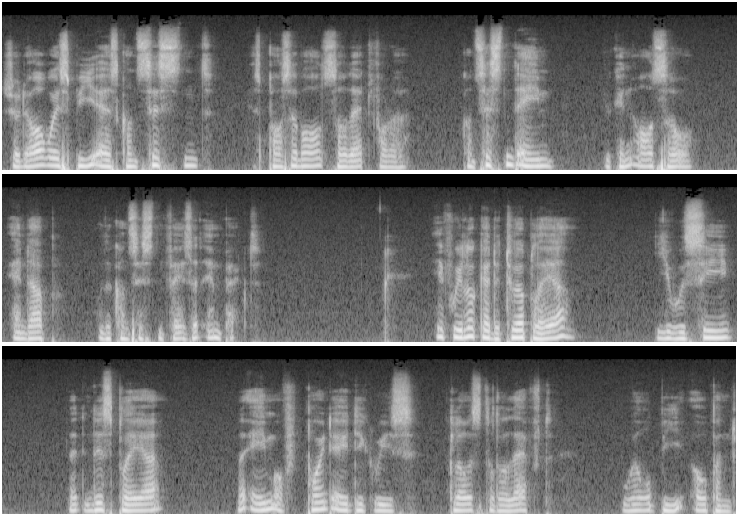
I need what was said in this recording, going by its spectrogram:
should always be as consistent as possible so that for a consistent aim you can also end up with a consistent face at impact. If we look at a tour player, you will see that in this player the aim of 0.8 degrees close to the left will be opened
